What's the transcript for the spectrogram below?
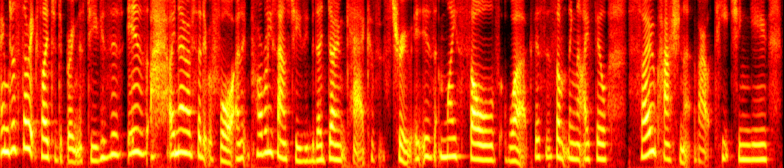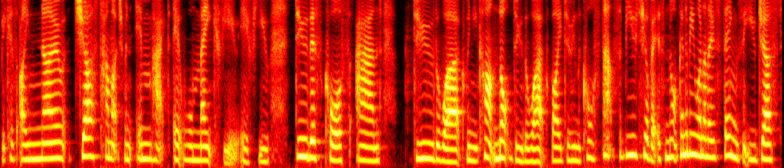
I'm just so excited to bring this to you because this is, I know I've said it before and it probably sounds cheesy, but I don't care because it's true. It is my soul's work. This is something that I feel so passionate about teaching you because I know just how much of an impact it will make for you if you do this course and do the work when you can't not do the work by doing the course. That's the beauty of it. It's not going to be one of those things that you just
